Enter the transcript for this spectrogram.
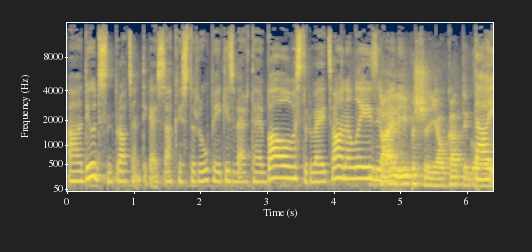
Uh, 20% tikai saka, es tur rūpīgi izvērtēju balvas, tur veicu analīzi. Tā vai- ir īpaša jau kategorija. Tā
